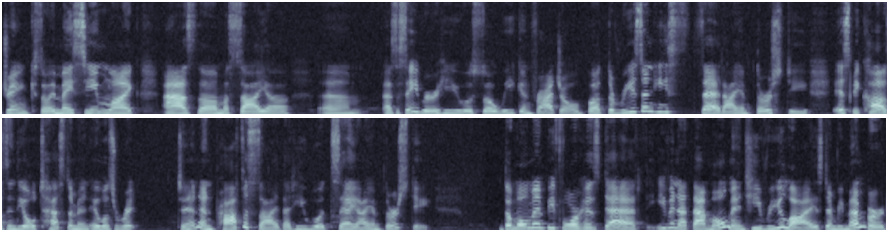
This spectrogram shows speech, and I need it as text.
drink. So it may seem like as the Messiah, um, as a savior, he was so weak and fragile. But the reason he said, I am thirsty, is because in the Old Testament it was written and prophesied that he would say, I am thirsty the moment before his death, even at that moment, he realized and remembered,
